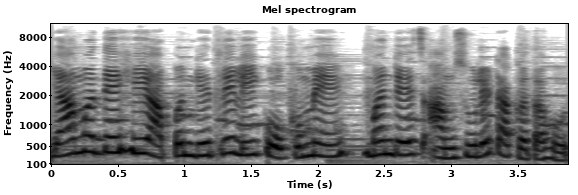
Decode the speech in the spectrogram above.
यामध्ये ही आपण घेतलेली कोकमे म्हणजेच आमसुले टाकत आहोत.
